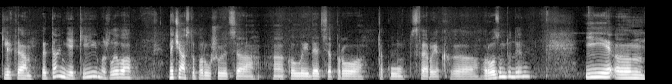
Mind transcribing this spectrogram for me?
кілька питань, які, можливо, не часто порушуються, е, коли йдеться про таку сферу, як розум людини. І ем,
